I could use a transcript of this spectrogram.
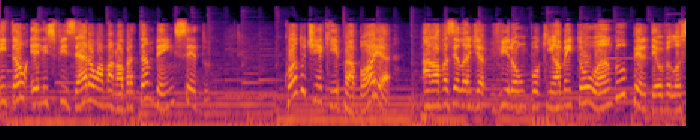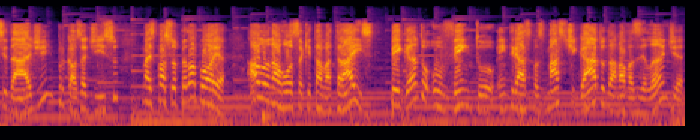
Então eles fizeram a manobra também cedo. Quando tinha que ir para a boia, a Nova Zelândia virou um pouquinho, aumentou o ângulo, perdeu velocidade por causa disso, mas passou pela boia. A Luna Rossa que estava atrás, pegando o vento, entre aspas, mastigado da Nova Zelândia,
